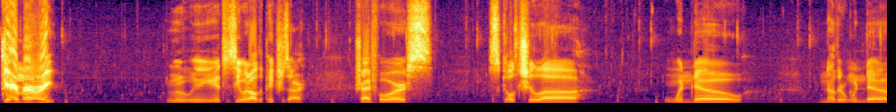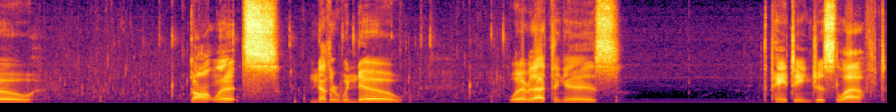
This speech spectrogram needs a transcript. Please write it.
Gimme! Ooh, you get to see what all the pictures are. Triforce, Skulltula, window, another window, gauntlets, another window, whatever that thing is. Painting just left.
